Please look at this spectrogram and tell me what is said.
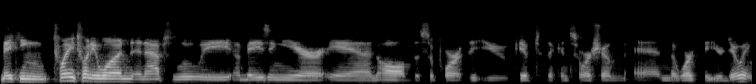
making 2021 an absolutely amazing year and all the support that you give to the consortium and the work that you're doing.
